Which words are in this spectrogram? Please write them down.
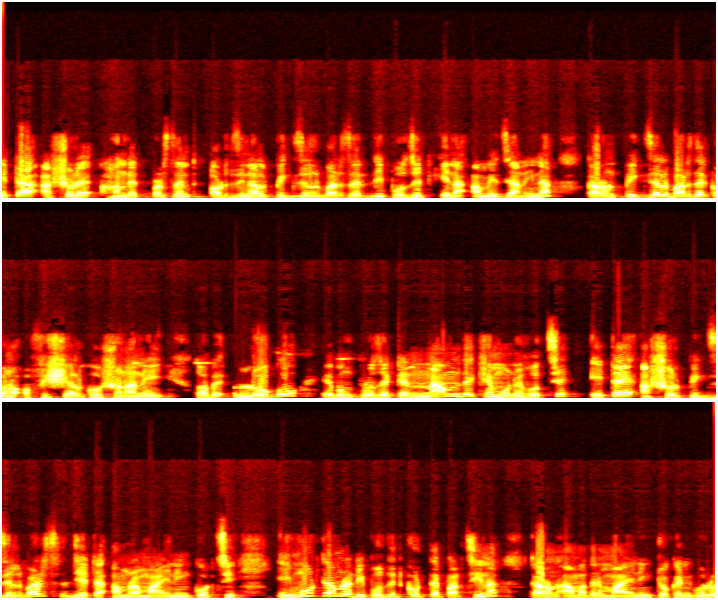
এটা আসলে হান্ড্রেড পার্সেন্ট অরিজিনাল পিক্সেল বার্সের ডিপোজিট কিনা আমি জানি না, কারণ পিক্সেল বার্সের কোনো অফিসিয়াল ঘোষণা নেই। তবে লোগো এবং প্রজেক্টের নাম দেখে মনে হচ্ছে এটাই আসল পিক্সেল বার্স যেটা আমরা মাইনিং করছি। এই মুহূর্তে আমরা ডিপোজিট করতে পারছি না, কারণ আমাদের মাইনিং টোকেনগুলো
